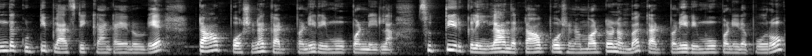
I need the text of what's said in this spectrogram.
இந்த குட்டி பிளாஸ்டிக் கண்டெய்னருடைய டாப் போர்ஷனை கட் பண்ணி ரிமூவ் பண்ணிடலாம். சுற்றி இருக்கு இல்லைங்களா அந்த டாப் போர்ஷனை மட்டும் நம்ம கட் பண்ணி ரிமூவ் பண்ணிட போகிறோம்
